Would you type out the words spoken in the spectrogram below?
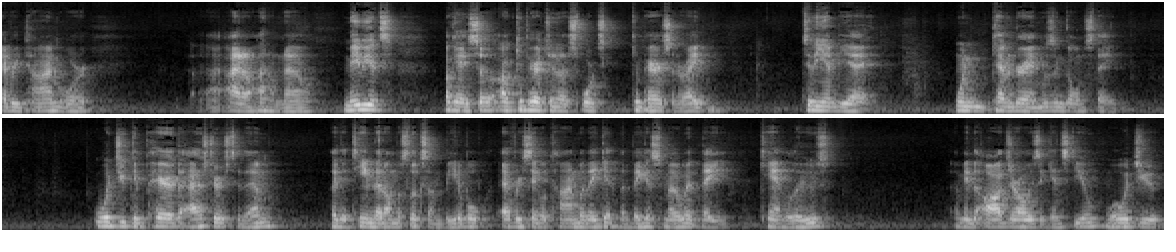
every time, or I don't I don't know. Maybe it's okay. So I'll compare it to another sports comparison, right? To the NBA when Kevin Durant was in Golden State. Would you compare the Astros to them? Like a team that almost looks unbeatable every single time when they get in the biggest moment, they can't lose. I mean, the odds are always against you. What would you?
